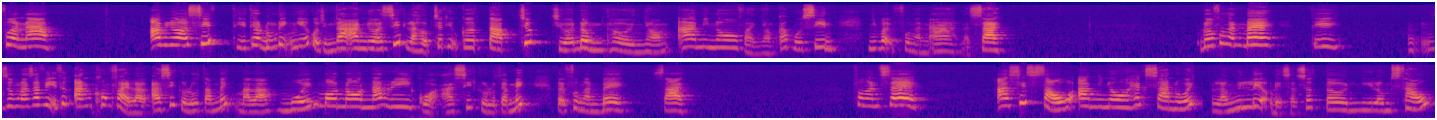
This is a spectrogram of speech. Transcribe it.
Phương án A. Amino acid thì theo đúng định nghĩa của chúng ta, amino acid là hợp chất hữu cơ tạp chức chứa đồng thời nhóm amino và nhóm carboxin. Như vậy phương án A là sai. Đối phương án B thì dùng là gia vị thức ăn không phải là axit glutamic mà là muối mononatri của axit glutamic. Vậy phương án B, sai. Phương án C, Axit 6 amino hexanoic là nguyên liệu để sản xuất tơ ni lông 6.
